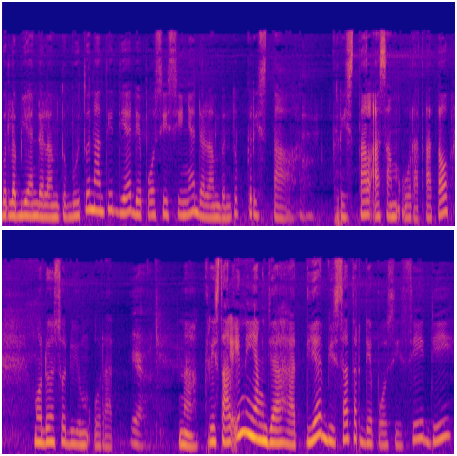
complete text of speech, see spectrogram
berlebihan dalam tubuh itu nanti dia deposisinya dalam bentuk kristal. Kristal asam urat atau monosodium urat. Ya. Nah, kristal ini yang jahat, dia bisa terdeposisi di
